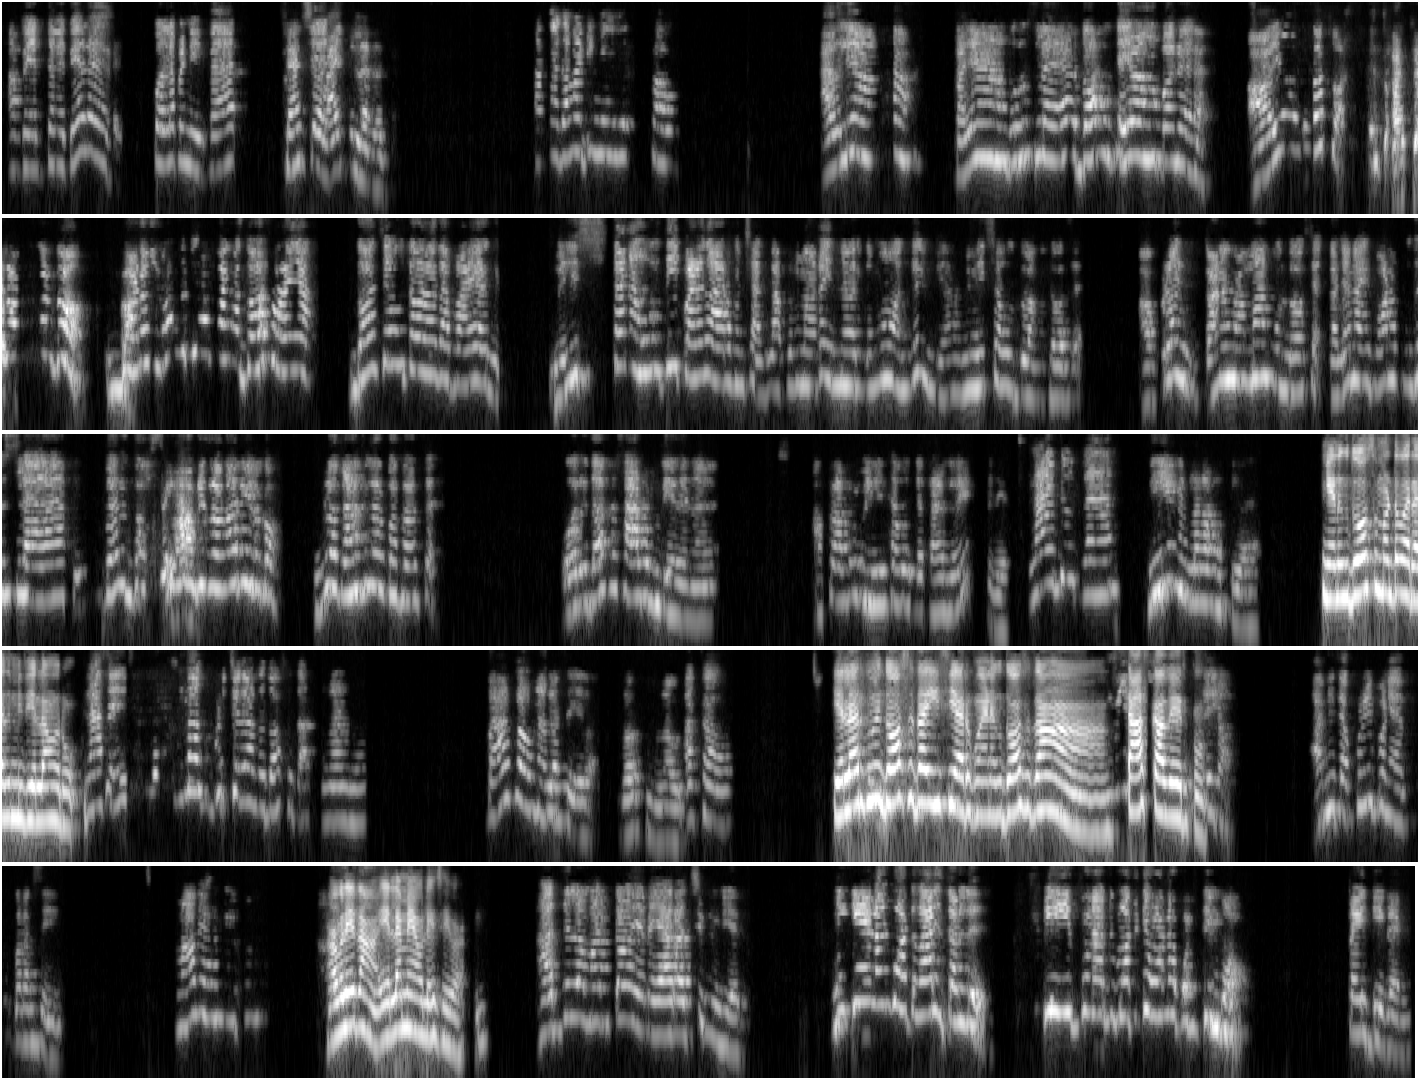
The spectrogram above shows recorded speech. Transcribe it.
அப்ப எத்தனை பேரு கொலை பண்ணிருப்ப பேச வாய்ப்பு இல்லாத அப்பதான் மாட்டீங்க. அதுலயும் கல்யாணம் புதுசுல தோசை செய்வாங்க பாரு. ஐயோ தோசை. ஆயா தோசை ஊத்த வராதா பழையாது மெலிசா நான் ஊத்தி பழக ஆரம்பிச்சாங்க அப்புறமா தான் இன்ன வரைக்கும் வந்து மெலிசா ஊத்துவாங்க தோசை. அப்புறம் கனமா இருக்கும் தோசை. கல்யாணம் ஆகி போன புதுசுல வெறும் தோசை அப்படின்ற மாதிரி இருக்கும். இவ்வளவு கணக்குல இருக்கும் தோசை. ஒரு தோசை சாப்பிட முடியாது என்னால. அப்புறம் அப்புறம் மெலிசா ஊத்த பழகவே தெரியாது நான் எப்படி ஊத்துவேன்? நீயே நல்லாதான் ஊத்துவ. எனக்கு தோசை மட்டும் வராது மீதி எல்லாம் வரும். நான் அம்மாவுக்கு பிடிச்சது அந்த தோசை தான். நான் பாப்பாவும் நல்லா செய்யலாம் தோசை நல்லா ஊத்துவா. அக்கா எல்லாருக்குமே தோசை தான் ஈஸியா இருக்கும். எனக்கு தோசை தான் டாஸ்காவே இருக்கும். அனிதா குழி பணியாரம் செய்யும்? அவளே தான். எல்லாமே அவளே செய்வா. அதுல மட்டும் என்னை யாராச்சும் முடியாது. நீ கீழே போட்டு வாரி தள்ளு. நீ இப்போ நான் மொத்தத்தையும் ஒண்ணா போட்டு திம்போம் பைத்தியக்காரன்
